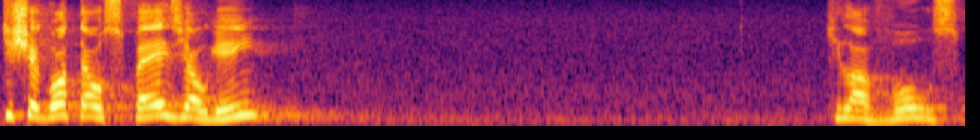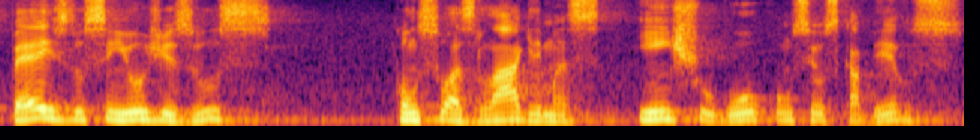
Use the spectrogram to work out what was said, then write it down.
Que chegou até os pés de alguém? Que lavou os pés do Senhor Jesus? com suas lágrimas e enxugou com seus cabelos.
